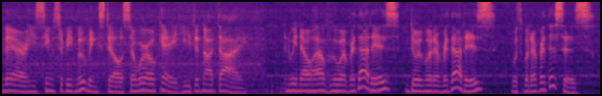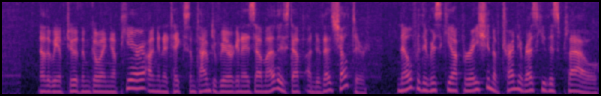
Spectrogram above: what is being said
there. He seems to be moving still, so we're okay. He did not die. And we now have whoever that is doing whatever that is with whatever this is. Now that we have two of them going up here, I'm going to take some time to reorganize all my other stuff under that shelter. Now for the risky operation of trying to rescue this plow.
